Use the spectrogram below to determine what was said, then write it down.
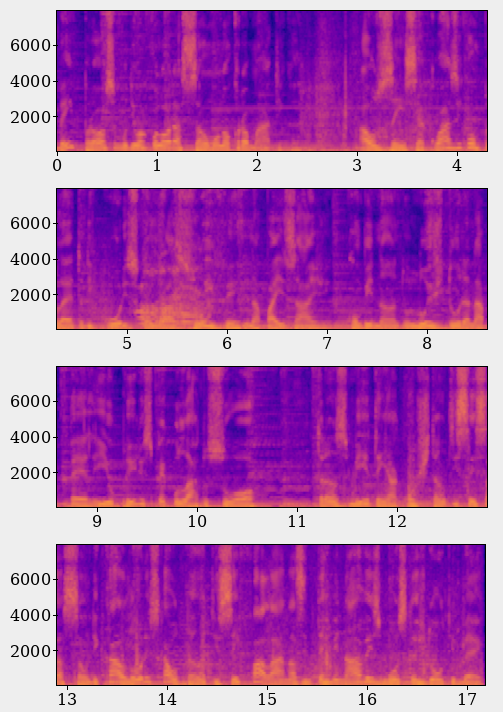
bem próximo de uma coloração monocromática. A ausência quase completa de cores como azul e verde na paisagem, combinando luz dura na pele e o brilho especular do suor, transmitem a constante sensação de calor escaldante sem falar nas intermináveis moscas do Outback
